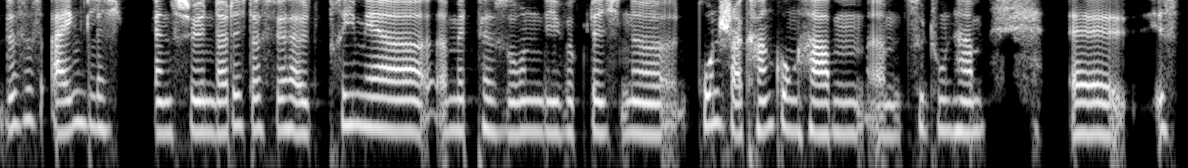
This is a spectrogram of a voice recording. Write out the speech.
Das ist eigentlich ganz schön. Dadurch, dass wir halt primär äh, mit Personen, die wirklich eine chronische Erkrankung haben, ähm, zu tun haben, äh, ist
